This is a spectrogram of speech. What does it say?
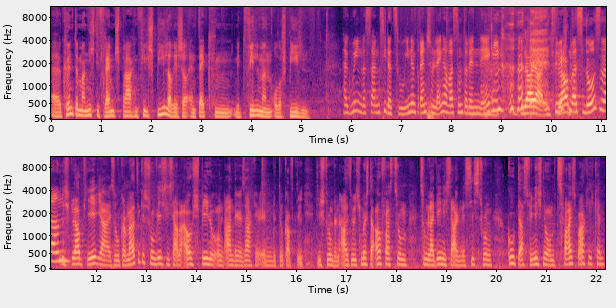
Äh, könnte man nicht die Fremdsprachen viel spielerischer entdecken mit Filmen oder Spielen? Herr Green, was sagen Sie dazu? Ihnen brennt schon länger was unter den Nägeln. Ja, ja, ich Sie glaub, möchten was loswerden. Ich glaube, ja, also Grammatik ist schon wichtig, aber auch Spiele und andere Sachen in Bezug auf die, die Stunden. Also ich möchte auch was zum, zum Ladinisch sagen. Es ist schon gut, dass wir nicht nur um Zweisprachigkeit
